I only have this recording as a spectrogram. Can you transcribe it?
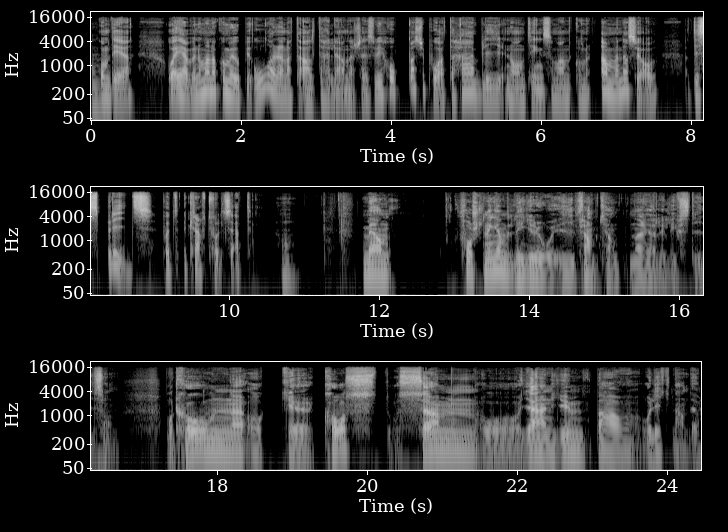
mm. om det. Och även om man har kommit upp i åren att allt det här lönar sig. Så vi hoppas ju på att det här blir någonting som man kommer använda sig av. Att det sprids på ett kraftfullt sätt. Mm. Men Forskningen ligger då i framkant när det gäller livsstil som motion och eh, kost och sömn och hjärngympa och, och liknande.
